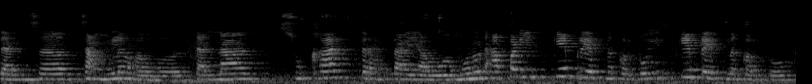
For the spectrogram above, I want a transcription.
त्यांचं चांगलं व्हावं त्यांना सुखात राहता यावं म्हणून आपण इतके प्रयत्न करतो इतके प्रयत्न करतो.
